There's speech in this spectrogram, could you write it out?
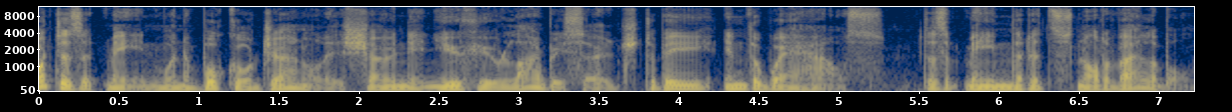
What does it mean when a book or journal is shown in UQ Library Search to be in the warehouse? Does it mean that it's not available?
